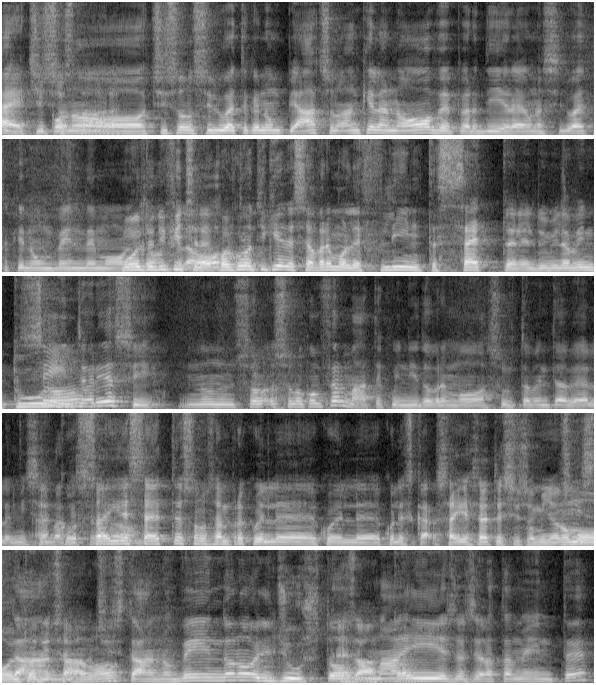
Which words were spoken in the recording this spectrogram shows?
Eh, ci, sono, ci sono silhouette che non piacciono, anche la 9 per dire è una silhouette che non vende molto. molto difficile. la 8. Qualcuno ti chiede se avremo le Flint 7 nel 2021. Sì, in teoria sì, non sono, sono confermate, quindi dovremmo assolutamente averle. Mi sembra Ecco, che 6 e siano- 7 sono sempre quelle, quelle, quelle scarpe. 6 e 7 si somigliano Ci molto, stanno, diciamo. Ci stanno, vendono il giusto, Esatto. mai esageratamente.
